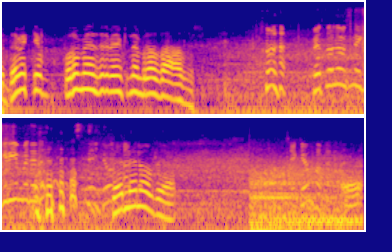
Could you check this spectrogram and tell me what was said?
Abi demek ki bunun menzili benimkinden biraz daha azmış. Petrol ofisine gireyim mi dedim. Yok Benden abi. oldu ya. Çekiyor mu kamerayı?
